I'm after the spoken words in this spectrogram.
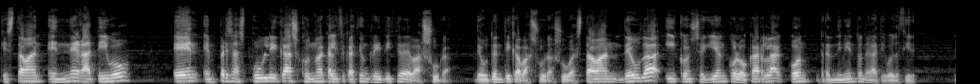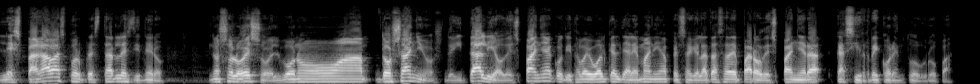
que estaban en negativo en empresas públicas con una calificación crediticia de basura, de auténtica basura. Subastaban deuda y conseguían colocarla con rendimiento negativo, es decir, les pagabas por prestarles dinero. No solo eso, el bono a dos años de Italia o de España cotizaba igual que el de Alemania, pese a que la tasa de paro de España era casi récord en toda Europa.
